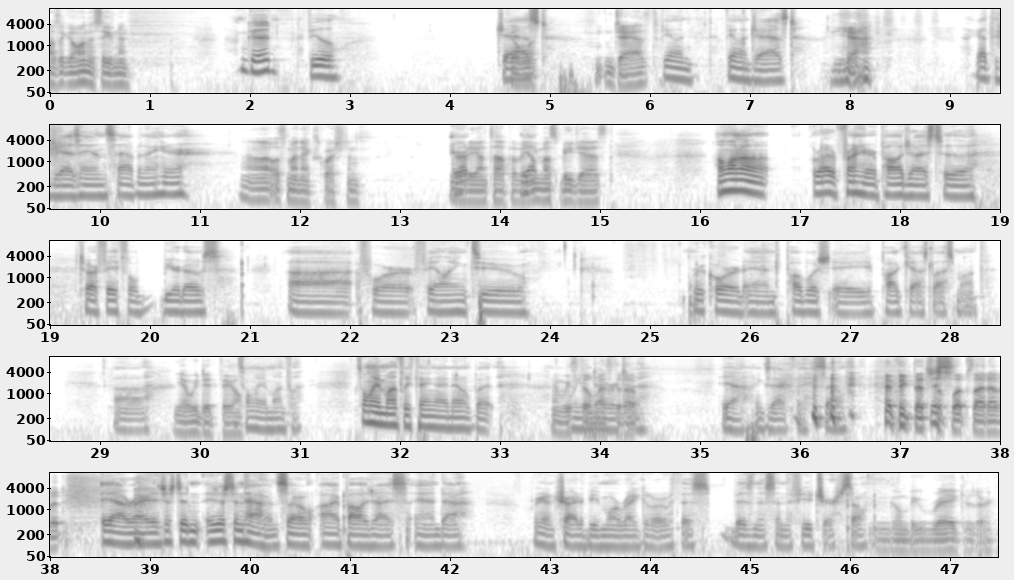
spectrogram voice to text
How's it going this evening? I'm good. I feel jazzed. Jazzed. Feeling feeling jazzed. Yeah. I got the jazz hands happening here. Uh, that was my next question. You're Yep. already on top of it. Yep. You must be jazzed. I want to right up front here apologize to the to our faithful beardos uh, for failing to record and publish a podcast last month. Uh, Yeah, we did fail, it's only a monthly. It's only a monthly thing, I know, but and we, still messed it up. Yeah, exactly. So. I think that's Just- the flip side of it. Yeah, right. It just didn't. It just didn't happen. So I apologize, and uh, we're gonna try to be more regular with this business in the future. So I'm gonna be regular.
